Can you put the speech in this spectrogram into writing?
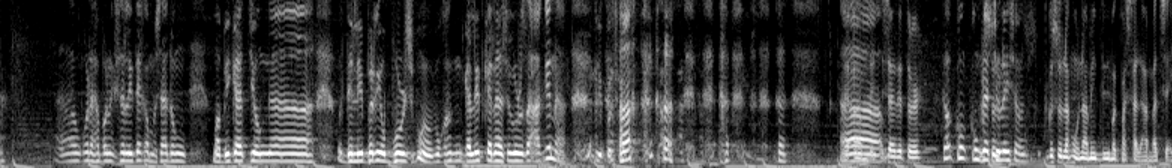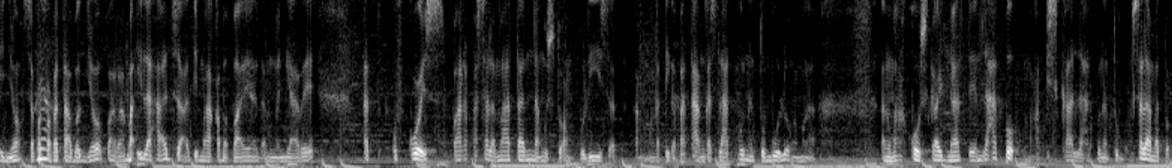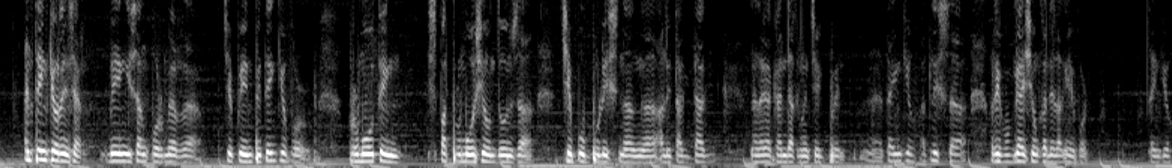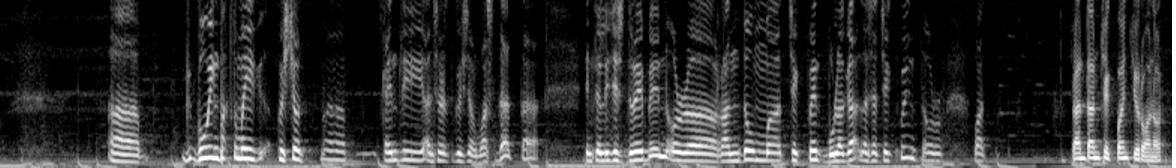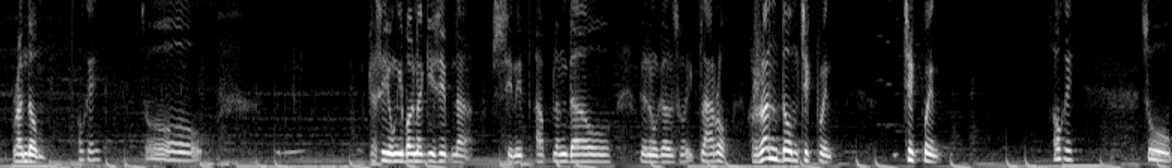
Alam ko na habang nagsalita ka, masyadong mabigat yung ah, delivery of words mo. Mukhang galit ka na siguro sa akin, ha? ha? Ah, Um, Senator, co- co- congratulations. gusto lang ho namin din magpasalamat sa inyo sa pagpapatawag nyo para mailahad sa ating mga kababayan ang nangyari. At of course, para pasalamatan ng gusto ang pulis at ang mga tiga Batangas, lahat po ng tumulong, ang mga ang mga Coast Guard natin, lahat po, mga piskal, lahat po ng tumulong. Salamat po. And thank you rin, sir. Being isang former uh, Chief PNP, thank you for promoting spot promotion doon sa Chief of Police ng uh, Alitagtag na nagakandak ng checkpoint. Uh, thank you. At least uh, recognize yung kanilang effort. Thank you. Uh, going back to my question, uh, kindly answer the question. Was that uh, intelligence driven or uh, random uh, checkpoint, bulaga lang sa checkpoint or what? Random checkpoint, Your Honor. Random. Okay. So, kasi yung ibang nag-isip na sinit up lang daw, ganun ganun. So, klaro, random checkpoint. Checkpoint. Okay. So,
